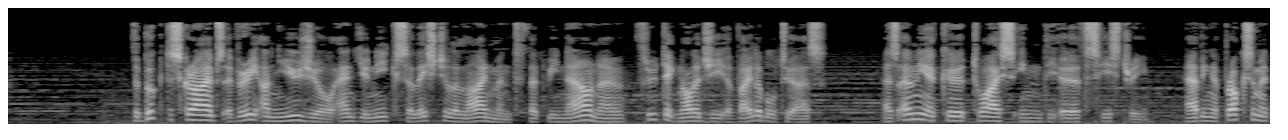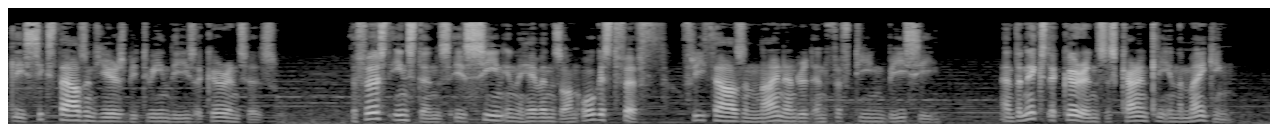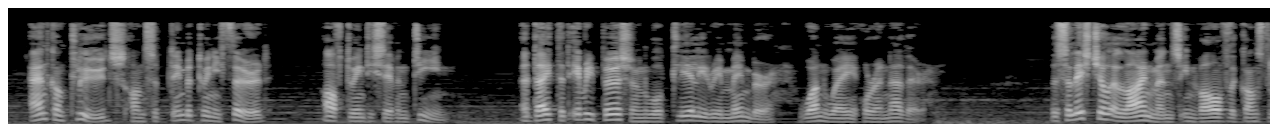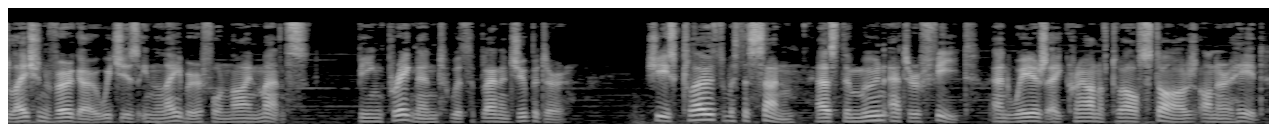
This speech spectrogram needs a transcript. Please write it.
The book describes a very unusual and unique celestial alignment that we now know through technology available to us has only occurred twice in the Earth's history, having approximately 6,000 years between these occurrences. The first instance is seen in the heavens on August 5, 3915 BC, and the next occurrence is currently in the making, and concludes on September 23rd of 2017, a date that every person will clearly remember one way or another. The celestial alignments involve the constellation Virgo, which is in labor for nine months, being pregnant with the planet Jupiter, she is clothed with the sun, has the moon at her feet, and wears a crown of twelve stars on her head.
